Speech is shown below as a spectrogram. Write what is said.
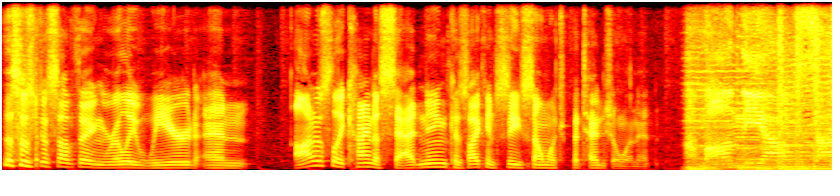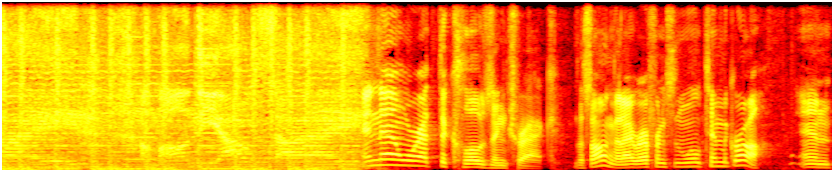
This was just something really weird and honestly kind of saddening because I can see so much potential in it. I'm on the outside. I'm on the outside. And now we're at the closing track, the song that I referenced in Little Tim McGraw. And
